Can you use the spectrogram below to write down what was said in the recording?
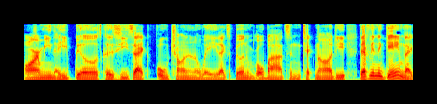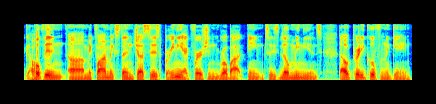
army that he builds because he's like Ultron in a way. He likes building robots and technology. Definitely in the game. Like hopefully uh, McFarlane makes the Injustice Brainiac version robot games. These little minions that would be pretty cool from the game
